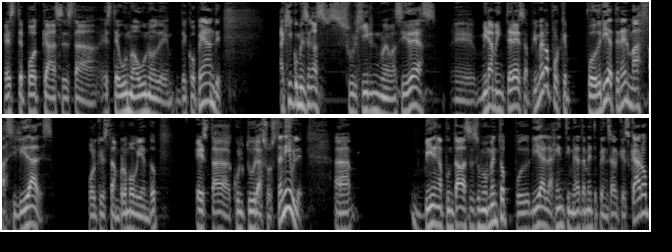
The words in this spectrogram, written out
este podcast, esta, este uno a uno de, de Copeande. Aquí comienzan a surgir nuevas ideas. Eh, mira, me interesa. Primero porque podría tener más facilidades, porque están promoviendo esta cultura sostenible. Bien apuntadas en su momento, podría la gente inmediatamente pensar que es caro,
